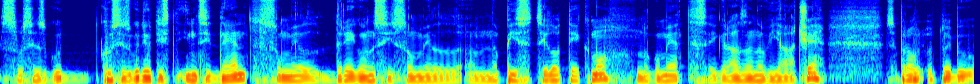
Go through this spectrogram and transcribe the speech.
so se zgodili ko se je zgodil tisti incident, so imeli Dragonsi imel, um, napis celo tekmo, nogomet se igra za navijače. Se pravi, to je bil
